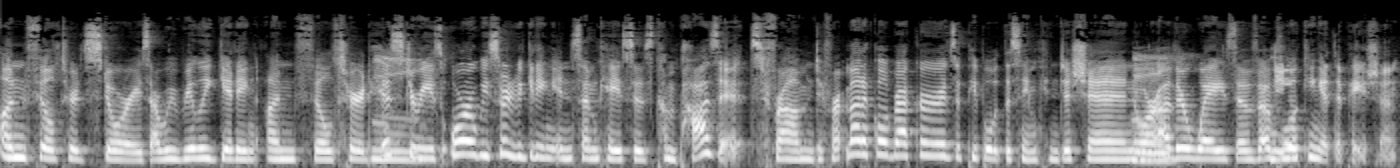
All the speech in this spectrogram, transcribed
unfiltered stories? Are we really getting unfiltered mm. histories? Or are we sort of getting, in some cases, composites from different medical records of people with the same condition mm. or hmm. other ways of, of yeah. looking at the patient?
